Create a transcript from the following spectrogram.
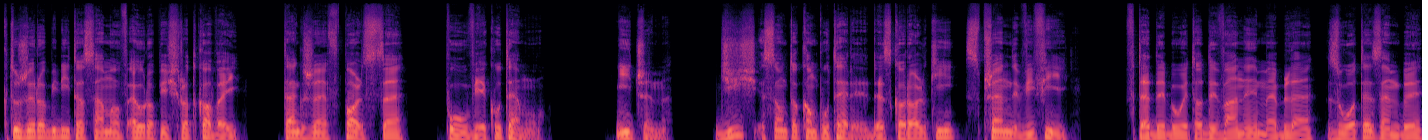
którzy robili to samo w Europie Środkowej, także w Polsce pół wieku temu. Niczym. Dziś są to komputery, deskorolki, sprzęt Wi-Fi. Wtedy były to dywany, meble, złote zęby,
